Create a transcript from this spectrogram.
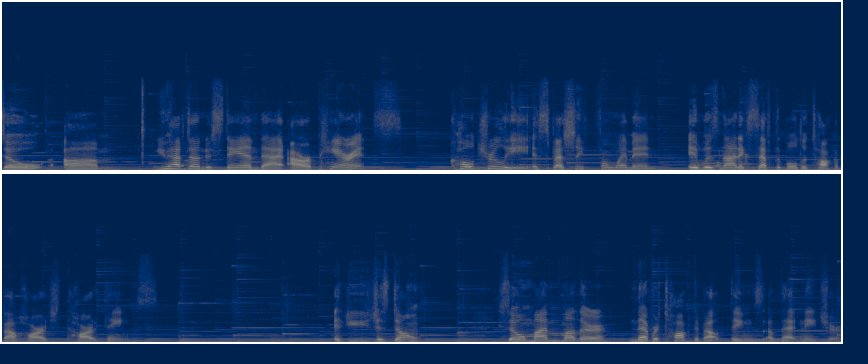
So um, you have to understand that our parents, culturally, especially for women, it was not acceptable to talk about hard hard things you just don't. So my mother never talked about things of that nature.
